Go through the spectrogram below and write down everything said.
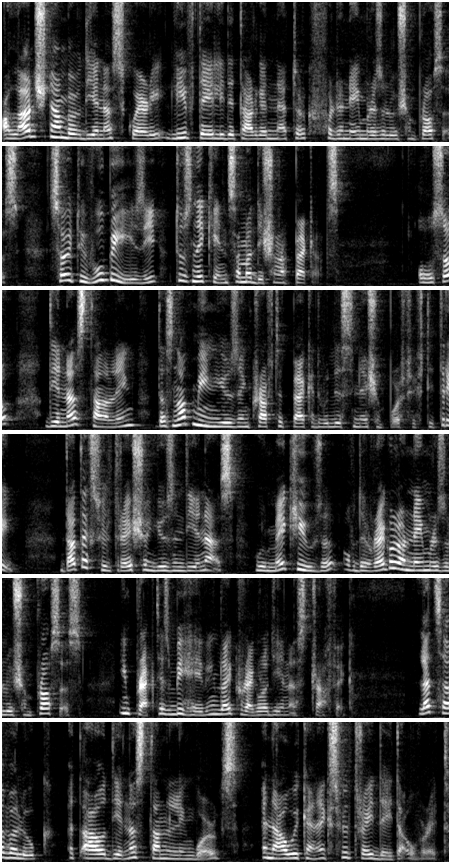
A large number of DNS query leave daily the target network for the name resolution process, so it will be easy to sneak in some additional packets. Also, DNS tunneling does not mean using crafted packet with destination port 53. Data exfiltration using DNS will make use of the regular name resolution process, in practice behaving like regular DNS traffic. Let's have a look at how DNS tunneling works and how we can exfiltrate data over it.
